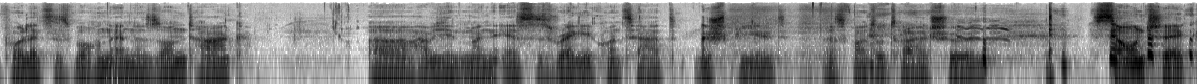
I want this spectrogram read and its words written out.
Vorletztes Wochenende Sonntag äh, habe ich mein erstes Reggae-Konzert gespielt. Das war total schön. Soundcheck.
